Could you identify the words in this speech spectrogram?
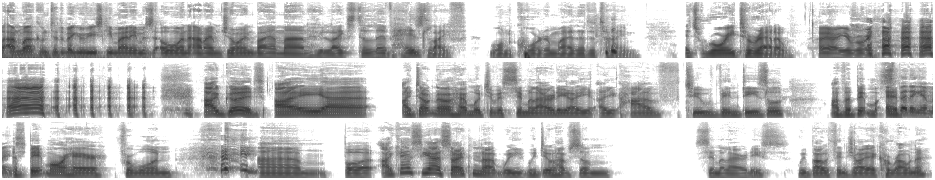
Hello and welcome to the Big Reviewski. My name is Owen and I'm joined by a man who likes to live his life one quarter mile at a time. it's Rory Toretto. How are you, Rory? I'm good. I uh, I don't know how much of a similarity I, I have to Vin Diesel. I've a bit more spitting a, image, a bit more hair for one. um, but I guess yeah, certain that we we do have some similarities. We both enjoy a Corona.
